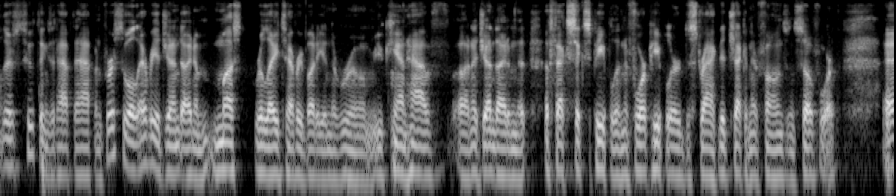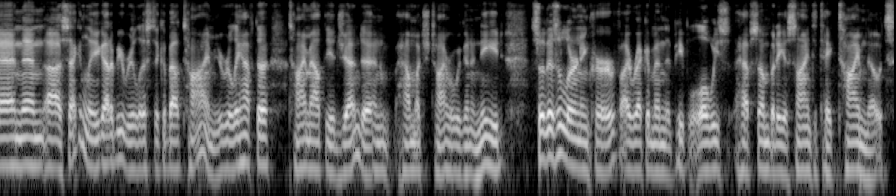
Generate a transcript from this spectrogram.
there's two things that have to happen. First of all, every agenda item must relate to everybody in the room. You can't have an agenda item that affects six people and the four people are distracted checking their phones and so forth. And then, uh, secondly, you got to be realistic about time. You really have to time out the agenda and how much time are we going to need. So there's a learning curve. I recommend that people always have somebody assigned to take time notes.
